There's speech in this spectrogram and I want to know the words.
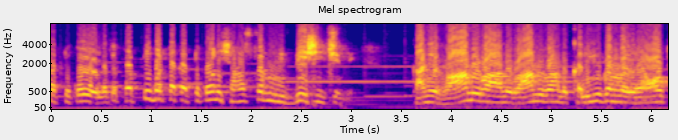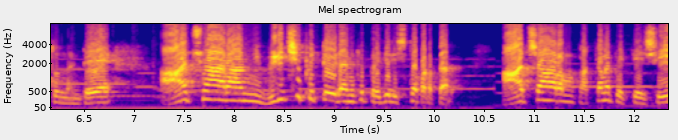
కట్టుకో లేకపోతే పట్టుబట్ట కట్టుకోని శాస్త్రం నిర్దేశించింది. కానీ రాను రాను రాను రాను కలియుగంలో ఏమవుతుందంటే ఆచారాన్ని విడిచిపెట్టేయడానికి ప్రజలు ఇష్టపడతారు. ఆచారం పక్కన పెట్టేసి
